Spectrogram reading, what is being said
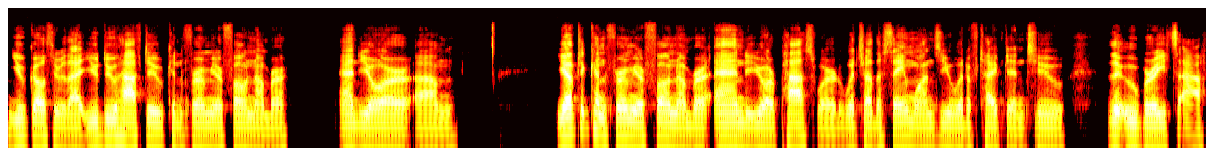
you go through that. You do have to confirm your phone number and your um, you have to confirm your phone number and your password, which are the same ones you would have typed into the Uber Eats app.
